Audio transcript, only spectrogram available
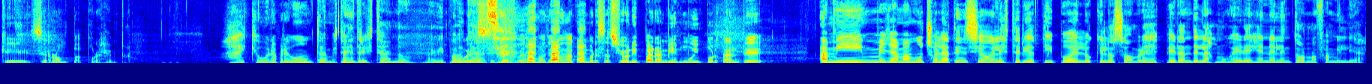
que se rompa, por ejemplo. Ay, qué buena pregunta. Me estás entrevistando en mi podcast. Pues, sí, pues, pues, hemos tenido una conversación y para mí es muy importante A mí me llama mucho la atención el estereotipo de lo que los hombres esperan de las mujeres en el entorno familiar.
